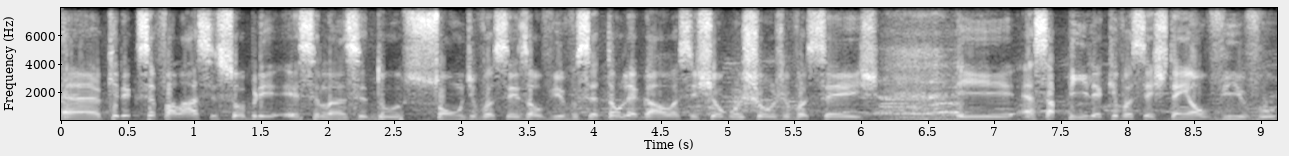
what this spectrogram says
É, eu queria que você falasse sobre esse lance do som de vocês ao vivo ser tão legal, assistir alguns shows de vocês e essa pilha que vocês têm ao vivo,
